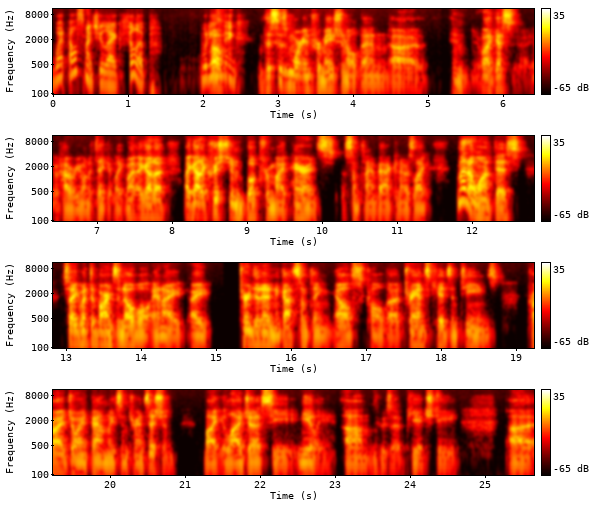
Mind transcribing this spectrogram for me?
what else might you like? Philip, what do Well, you think? this is more informational than uh in well i guess however you want to take it. Like my i got a i got a christian book from my parents some time back and i was like i don't want this. So i went to barnes and noble and i i turned it in and got something else called uh, trans kids and teens pride joy and families in transition by elijah c. Nealy um, who's a phd uh,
